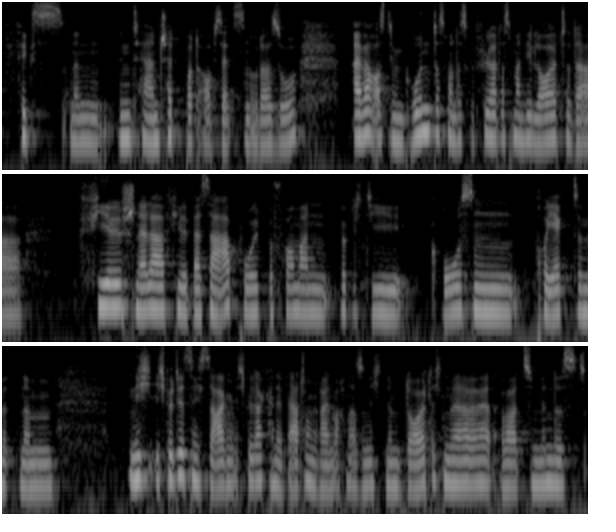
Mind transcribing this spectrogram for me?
fix einen internen Chatbot aufsetzen oder so. Einfach aus dem Grund, dass man das Gefühl hat, dass man die Leute da viel schneller, viel besser abholt, bevor man wirklich die großen Projekte mit einem nicht, ich würde jetzt nicht sagen, ich will da keine Wertung reinmachen, also nicht einem deutlichen Mehrwert, aber zumindest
